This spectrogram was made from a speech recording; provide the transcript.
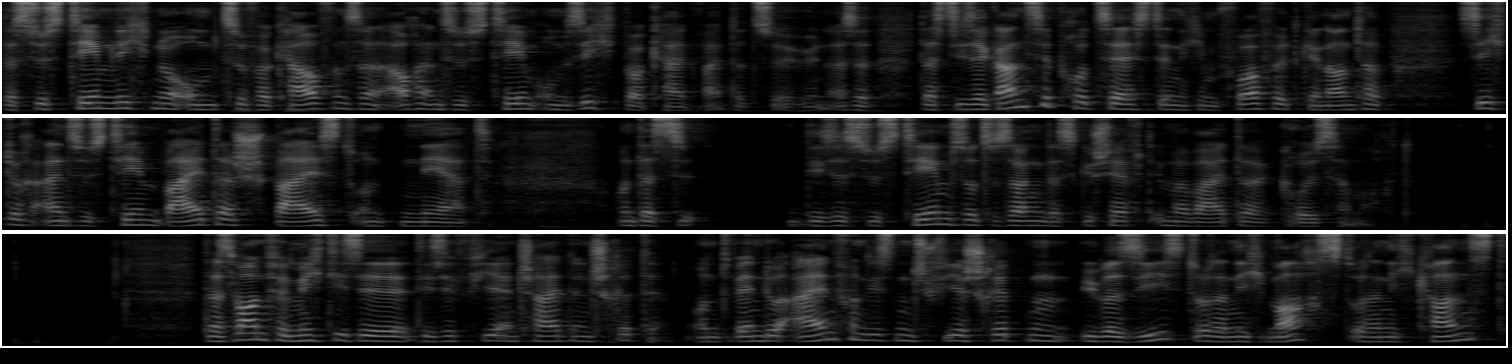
Das System nicht nur um zu verkaufen, sondern auch ein System, um Sichtbarkeit weiter zu erhöhen. Also, dass dieser ganze Prozess, den ich im Vorfeld genannt habe, sich durch ein System weiter speist und nährt und dass dieses System sozusagen das Geschäft immer weiter größer macht. Das waren für mich diese, diese vier entscheidenden Schritte. Und wenn du einen von diesen vier Schritten übersiehst oder nicht machst oder nicht kannst,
